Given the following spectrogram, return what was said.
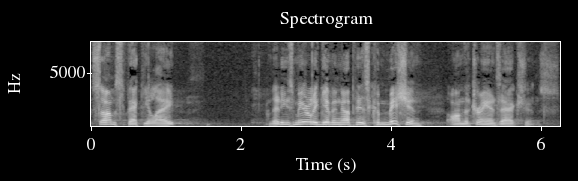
Some speculate that he's merely giving up his commission on the transactions.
